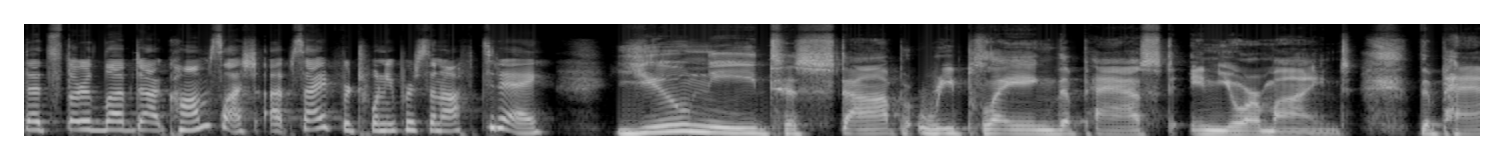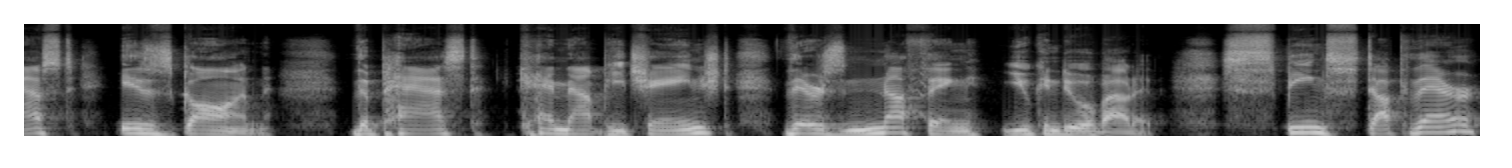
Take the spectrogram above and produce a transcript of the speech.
That's thirdlove.com slash upside for 20% off today. You need to stop replaying the past in your mind. The past is gone. The past cannot be changed. There's nothing you can do about it. Being stuck there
